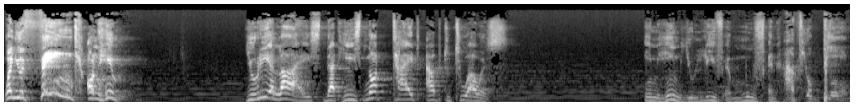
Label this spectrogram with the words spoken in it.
When you think on Him, you realize that He's not tied up to two hours. In Him, you live and move and have your being.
